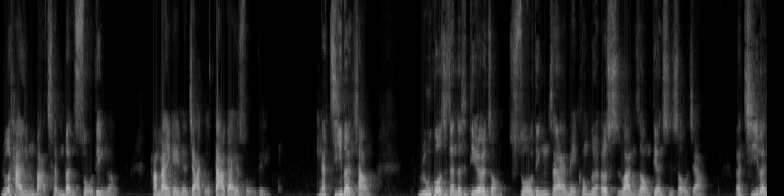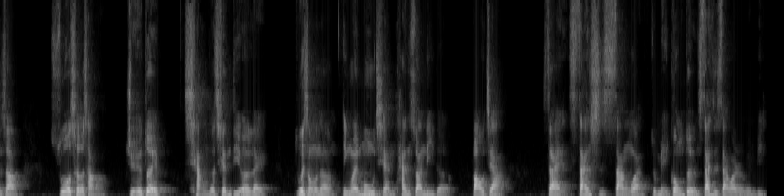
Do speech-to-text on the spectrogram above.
如果他已经把成本锁定了，他卖给你的价格大概锁定。那基本上，如果是真的是第二种锁定在每公吨二十万这种电池售价，那基本上所有车厂啊，绝对抢着签第二类。为什么呢？因为目前碳酸锂的报价在三十三万，就每公吨三十三万人民币。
